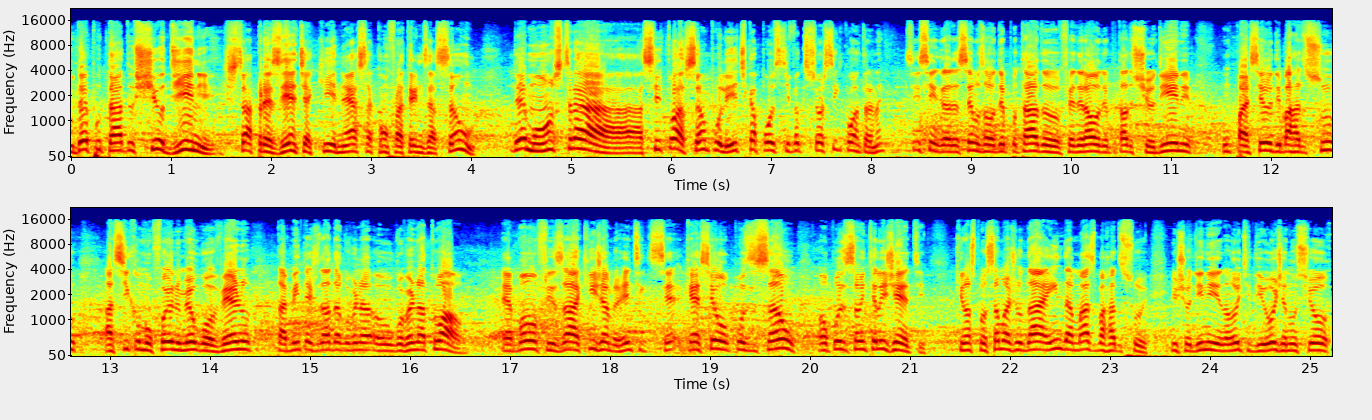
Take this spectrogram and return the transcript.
O deputado Chiodini está presente aqui nessa confraternização, demonstra a situação política positiva que o senhor se encontra, né? Sim, sim, agradecemos ao deputado federal, o deputado Chiodini, um parceiro de Barra do Sul, assim como foi no meu governo, também tem ajudado o governo atual é bom frisar aqui, Jamber, a gente quer ser uma oposição, uma oposição inteligente, que nós possamos ajudar ainda mais Barra do Sul. E o Chodini, na noite de hoje, anunciou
